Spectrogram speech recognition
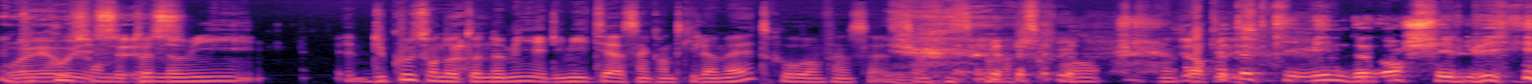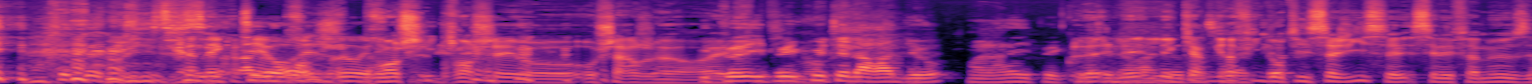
Du coup, oui, son autonomie du coup, son autonomie est limitée à 50 km ou enfin ça, ça, ça marche Alors peut-être qu'il mine devant chez lui, connecté au réseau, branché, branché au, au, chargeur. Il, ouais, peut, il, peut, écouter la radio. Voilà, il peut écouter les, la radio les cartes graphiques dont il s'agit, c'est les fameuses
